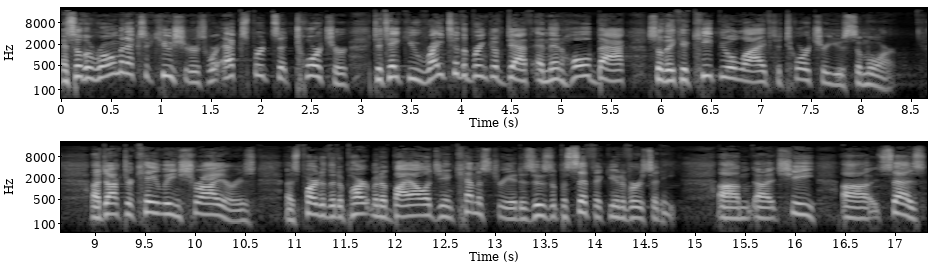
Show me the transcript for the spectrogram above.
And so the Roman executioners were experts at torture to take you right to the brink of death and then hold back so they could keep you alive to torture you some more. Uh, Dr. Kayleen Schreier is as part of the Department of Biology and Chemistry at Azusa Pacific University. Um, uh, she uh, says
